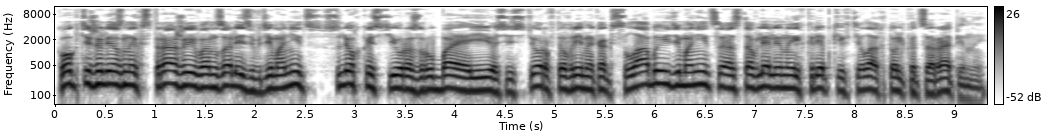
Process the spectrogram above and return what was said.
Когти железных стражей вонзались в демониц, с легкостью разрубая ее сестер, в то время как слабые демоницы оставляли на их крепких телах только царапины.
